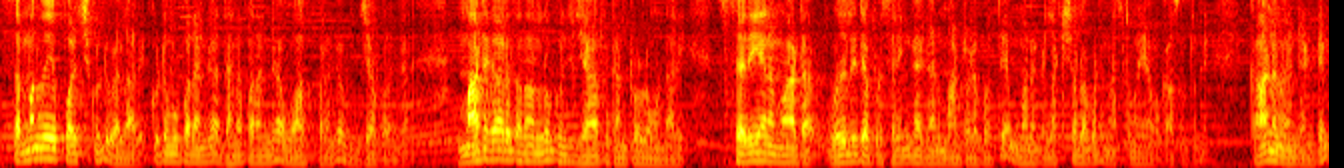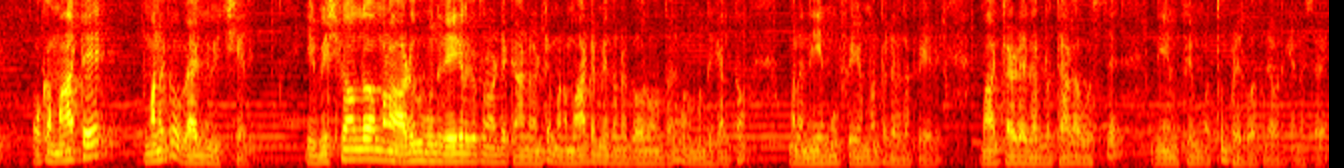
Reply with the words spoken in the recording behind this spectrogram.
సమన్వయపరుచుకుంటూ వెళ్ళాలి. కుటుంబపరంగా ధనపరంగా వాక్పరంగా విద్యాపరంగా. మాటగారతనంలో కొంచెం జాగ్రత్త కంట్రోల్లో ఉండాలి. సరి అయిన మాట వదిలేటప్పుడు సరిగ్గా కానీ మాట్లాడకపోతే మనకు లక్షలో కూడా నష్టమయ్యే అవకాశం ఉంటుంది. కారణం ఏంటంటే ఒక మాటే మనకు వాల్యూ ఇచ్చేది. ఈ విశ్వంలో మనం అడుగు ముందు వేయగలుగుతున్నాం అంటే కారణం అంటే మన మాట మీద ఉన్న గౌరవంతో మనం ముందుకు వెళ్తాం. మన నేమ్ ఫేమ్ అంతా డెవలప్ అయ్యేది. మాట్లాడే దాంట్లో తేడా వస్తే నేమ్ ఫేమ్ మొత్తం పడిపోతుంది ఎవరికైనా సరే.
